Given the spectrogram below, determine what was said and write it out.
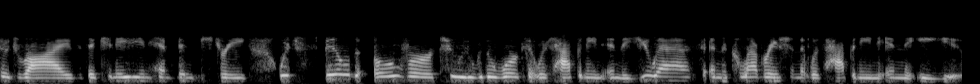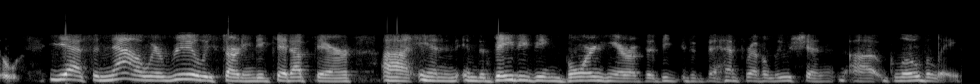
to drive the Canadian hemp industry, which spilled over to the work that was happening in the U.S. and the collaboration that was happening in the EU. Yes, and now we're really starting to get up there uh, in in the baby being born here of the the hemp revolution uh, globally.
